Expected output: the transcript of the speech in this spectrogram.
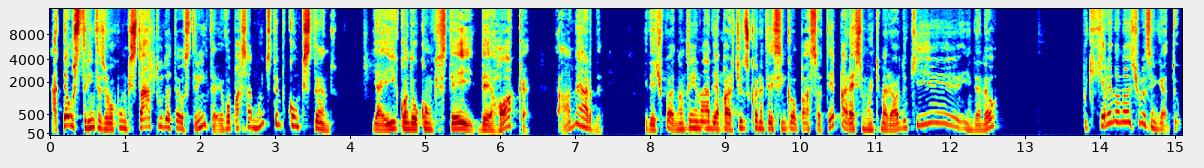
Até os 30, se eu vou conquistar tudo até os 30, eu vou passar muito tempo conquistando. E aí, quando eu conquistei derroca, é uma merda. E daí, tipo, não tenho nada. E a partir dos 45 eu passo a ter, parece muito melhor do que. Entendeu? Porque querendo ou não, tipo assim, tu,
